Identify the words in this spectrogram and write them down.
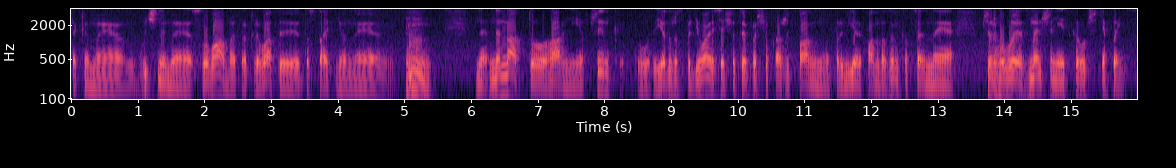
такими гучними словами прикривати достатньо не, не, не надто гарні вчинки. От. Я дуже сподіваюся, що те, про що кажуть пан прем'єр, пан Розенко, це не чергове зменшення і скорочення пенсій.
